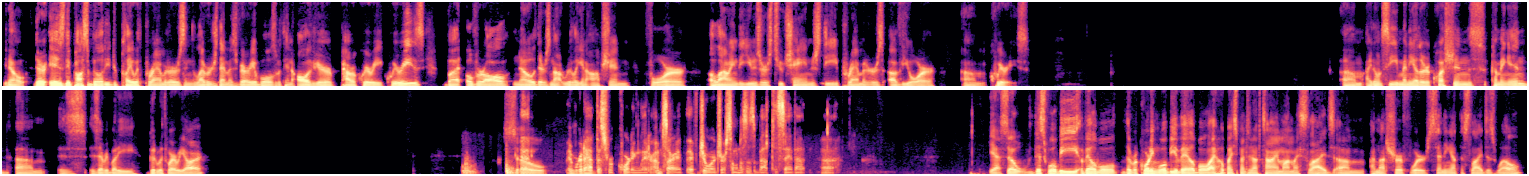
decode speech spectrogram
you know, there is the possibility to play with parameters and leverage them as variables within all of your Power Query queries. But overall, no, there's not really an option for allowing the users to change the parameters of your um, queries. Um, I don't see many other questions coming in. Um, is is everybody good with where we are? So, and we're gonna have this recording later. I'm sorry if George or someone else is about to say that. Uh, yeah, so this will be available. The recording will be available. I hope I spent enough time on my slides. Um, I'm not sure if we're sending out the slides as well.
